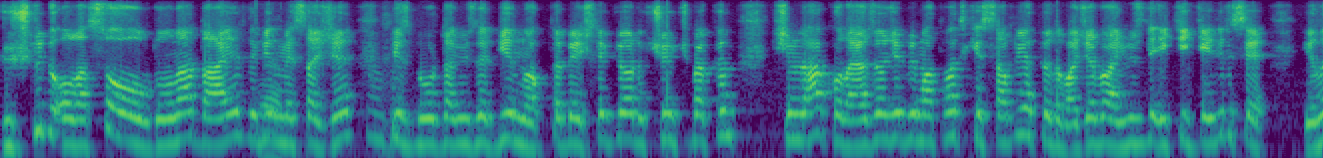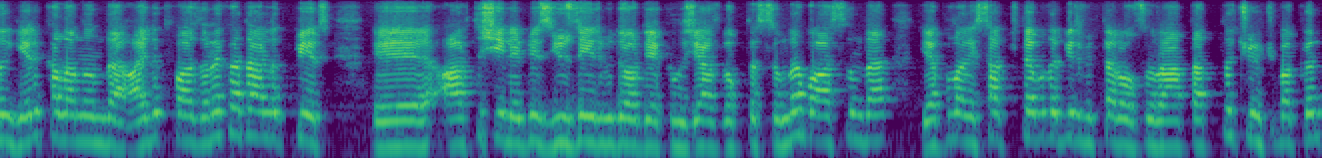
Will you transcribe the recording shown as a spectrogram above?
güçlü bir olası olduğuna dair de bir Evet. mesajı biz burada %1.5'te gördük. Çünkü bakın şimdi daha kolay. Az önce bir matematik hesabı yapıyordum. Acaba %2 gelirse yılın geri kalanında aylık fazla ne kadarlık bir e, artış ile biz %24'e yakalayacağız noktasında. Bu aslında yapılan hesap kitabı da bir miktar olsun rahatlattı. Çünkü bakın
